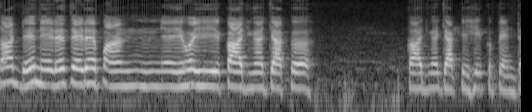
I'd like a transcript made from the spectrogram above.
ਸਾਡੇ ਨੇੜੇ ਤੇੜੇ ਪੰਜ ਇਹੋ ਹੀ ਕਾਜੀਆਂ ਚੱਕ ਕਾਜੀਆਂ ਚੱਕ ਸੀ ਇੱਕ ਪਿੰਡ।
